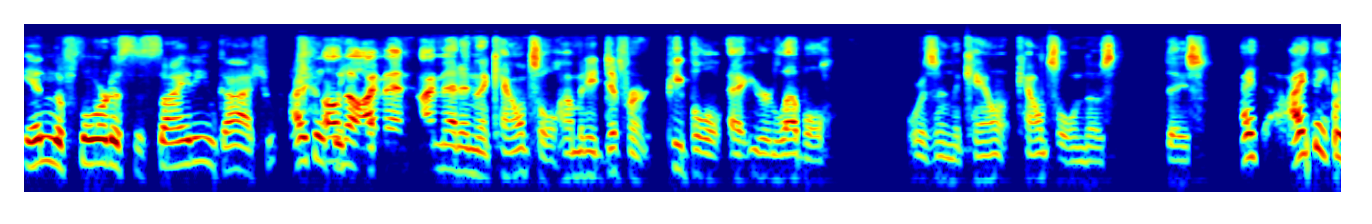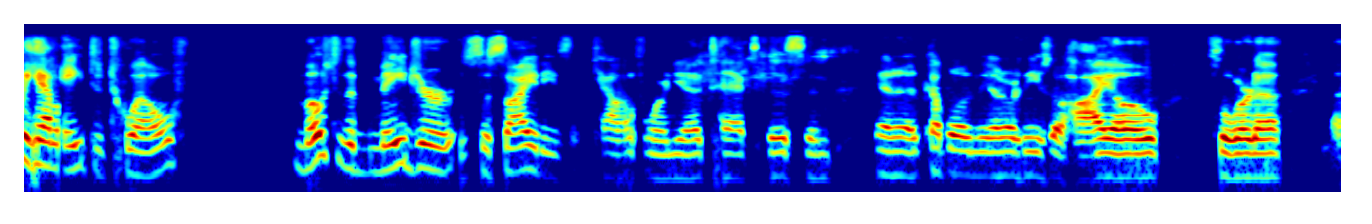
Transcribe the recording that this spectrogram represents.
in the Florida Society, gosh, I think Oh no, I meant I meant in the council. How many different people at your level was in the coun- council in those days? I, I think we had eight to twelve. Most of the major societies, California, Texas, and and a couple in the Northeast, Ohio, Florida, uh,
